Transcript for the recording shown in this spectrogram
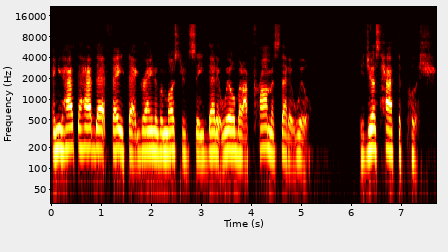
And you have to have that faith, that grain of a mustard seed that it will, but I promise that it will. You just have to push.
